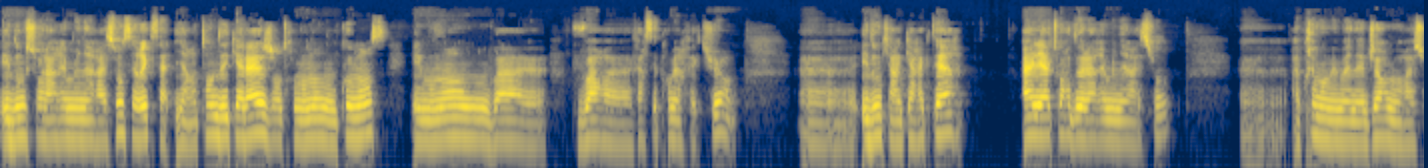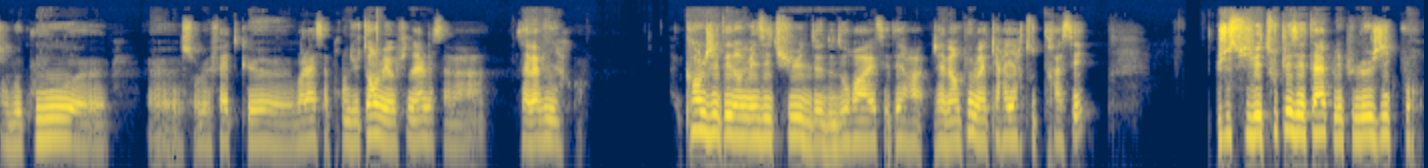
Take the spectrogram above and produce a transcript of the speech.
Et donc sur la rémunération, c'est vrai que ça, il y a un temps de décalage entre le moment où on commence et le moment où on va euh, pouvoir euh, faire ses premières factures. Euh, et donc il y a un caractère aléatoire de la rémunération. après moi, mes managers me rassurent beaucoup sur le fait que voilà, ça prend du temps, mais au final, ça va, ça va venir quoi quand j'étais dans mes études de droit, etc., j'avais un peu ma carrière toute tracée. Je suivais toutes les étapes les plus logiques pour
